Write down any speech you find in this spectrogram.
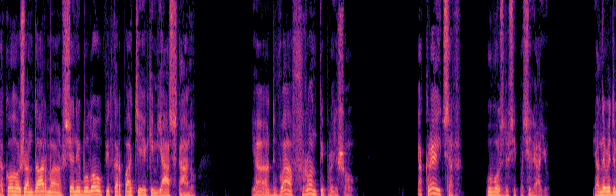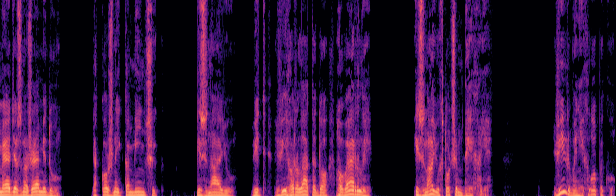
Такого жандарма ще не було в Підкарпатті, яким я стану. Я два фронти пройшов. Я крейцер у воздусі поціляю. Я не ведмедя з ножем іду, я кожний камінчик пізнаю від вігорлата до говерли і знаю, хто чим дихає. Вір мені, хлопику.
